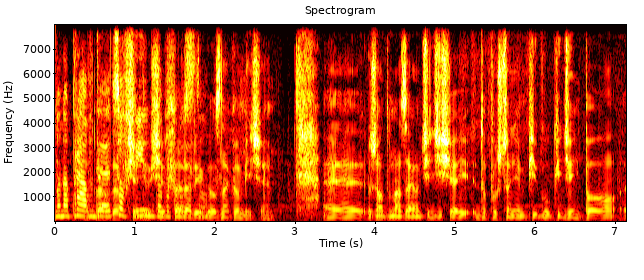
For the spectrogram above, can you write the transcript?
No naprawdę, co film to po prostu... Ferrariego znakomicie. E, rząd ma zająć się dzisiaj dopuszczeniem pigułki dzień po. E,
